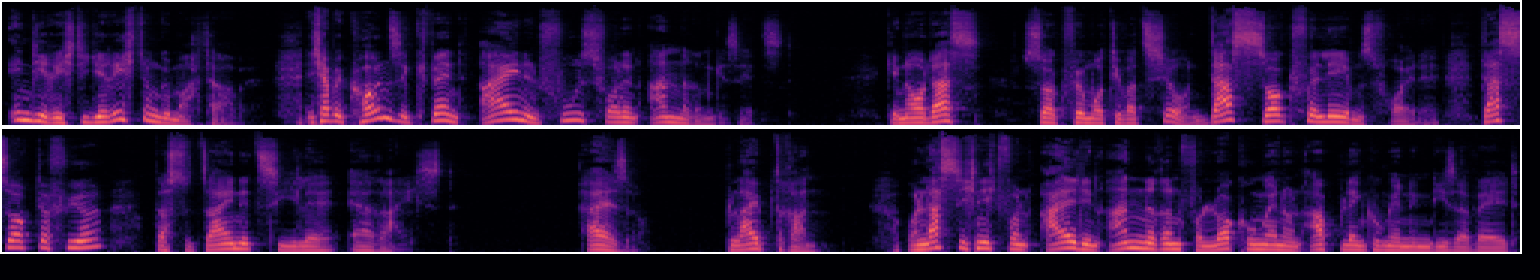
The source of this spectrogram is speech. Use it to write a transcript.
in die richtige Richtung gemacht habe. Ich habe konsequent einen Fuß vor den anderen gesetzt. Genau das sorgt für Motivation. Das sorgt für Lebensfreude. Das sorgt dafür, dass du deine Ziele erreichst. Also, bleib dran und lass dich nicht von all den anderen Verlockungen und Ablenkungen in dieser Welt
